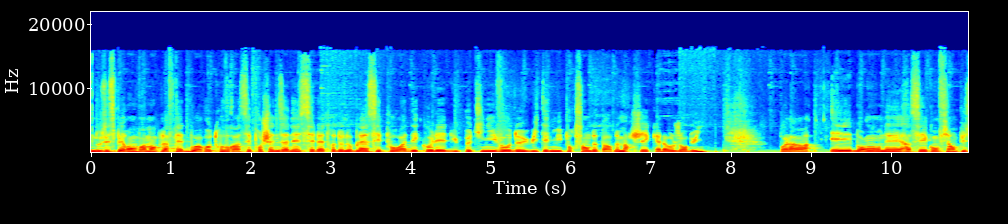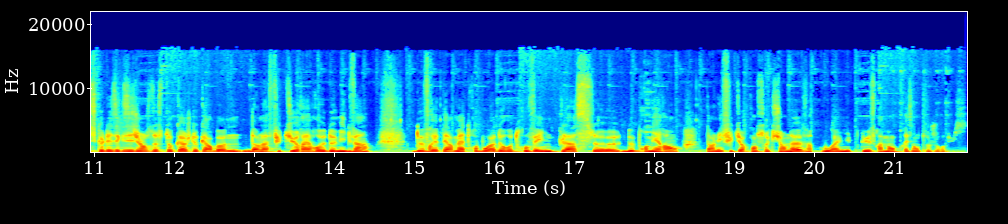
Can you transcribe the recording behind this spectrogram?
nous espérons vraiment que la fenêtre bois retrouvera ces prochaines années ses lettres de noblesse et pourra décoller du petit niveau de 8,5% de part de marché qu'elle a aujourd'hui. Voilà. Et bon, on est assez confiant puisque les exigences de stockage de carbone dans la future RE 2020 devraient permettre au bois de retrouver une place euh, de premier rang dans les futures constructions neuves où elle n'est plus vraiment présente aujourd'hui.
